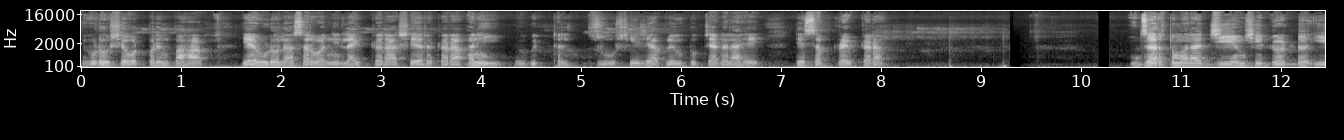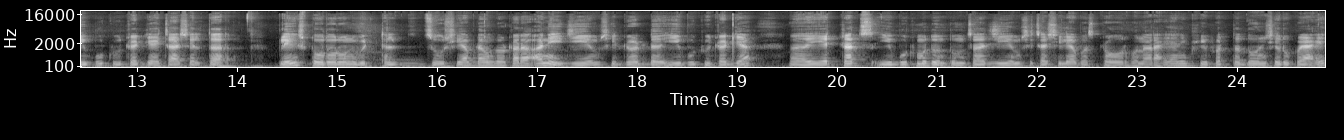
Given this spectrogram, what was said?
व्हिडिओ शेवटपर्यंत पहा. या व्हिडिओला सर्वांनी लाईक करा शेअर करा आणि विठ्ठल जोशी जे आपलं यूट्यूब चॅनल आहे ते सबस्क्राईब करा. जर तुम्हाला G M C dot e book विकत घ्यायचा असेल तर प्ले स्टोरवरून विठ्ठल जोशी ॲप डाउनलोड करा आणि G M C dot e book विकत घ्या. याच्याच एकाच ई बुकमधून तुमचा जी एम सीचा सिलेबस कवर होणार आहे आणि फी फक्त दोनशे रुपये आहे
